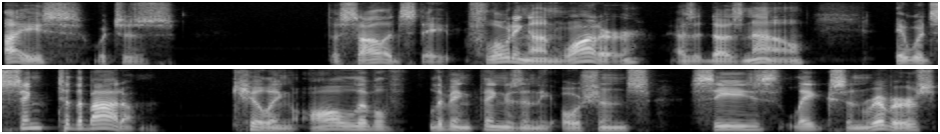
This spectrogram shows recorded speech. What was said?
ice, which is the solid state, floating on water, as it does now, it would sink to the bottom, killing all living things in the oceans, seas, lakes, and rivers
